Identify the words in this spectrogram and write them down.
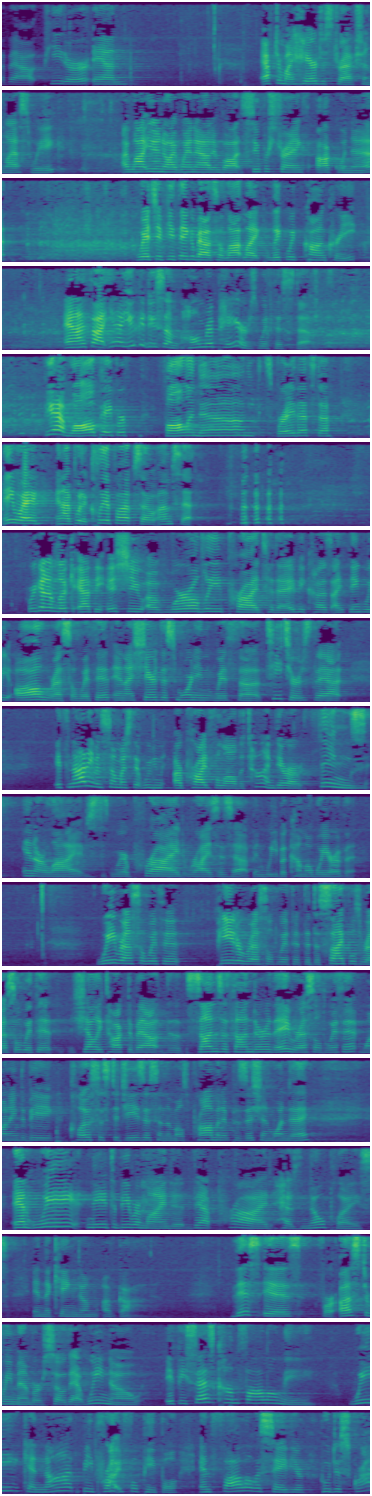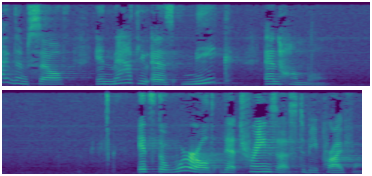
about Peter, and after my hair distraction last week, I want you to know I went out and bought super strength Aqua Net, which, if you think about it's a lot like liquid concrete. And I thought, you know, you could do some home repairs with this stuff. If you have wallpaper falling down, you can spray that stuff. Anyway, and I put a clip up, so I'm set. We're going to look at the issue of worldly pride today because I think we all wrestle with it. And I shared this morning with uh, teachers that it's not even so much that we are prideful all the time. There are things in our lives where pride rises up and we become aware of it. We wrestle with it Peter wrestled with it. The disciples wrestled with it. Shelley talked about the sons of thunder. They wrestled with it, wanting to be closest to Jesus in the most prominent position one day. And we need to be reminded that pride has no place in the kingdom of God. This is for us to remember so that we know if he says, Come follow me, we cannot be prideful people and follow a Savior who described himself in Matthew as meek and humble. It's the world that trains us to be prideful.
